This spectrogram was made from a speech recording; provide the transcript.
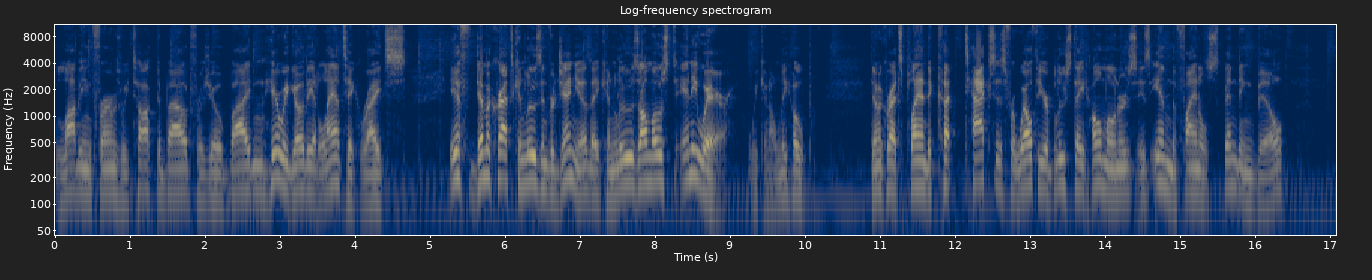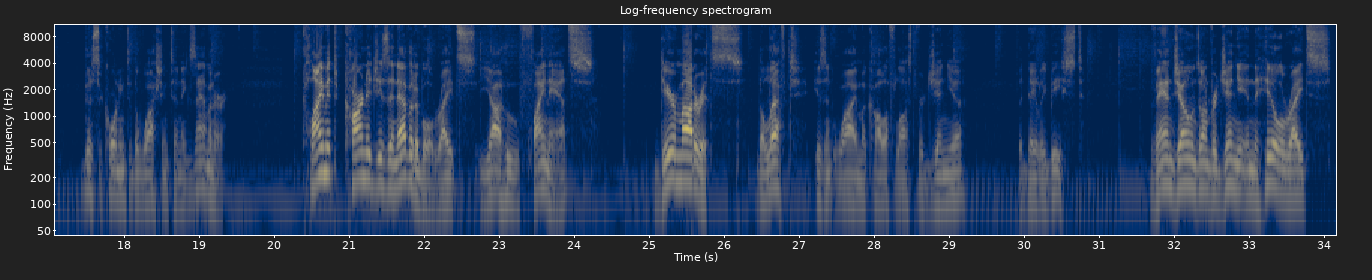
Lobbying firms we talked about for Joe Biden. Here we go. The Atlantic writes If Democrats can lose in Virginia, they can lose almost anywhere. We can only hope. Democrats' plan to cut taxes for wealthier blue state homeowners is in the final spending bill. This, according to the Washington Examiner. Climate carnage is inevitable, writes Yahoo Finance. Dear moderates, the left isn't why McAuliffe lost Virginia. The Daily Beast. Van Jones on Virginia in the Hill writes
